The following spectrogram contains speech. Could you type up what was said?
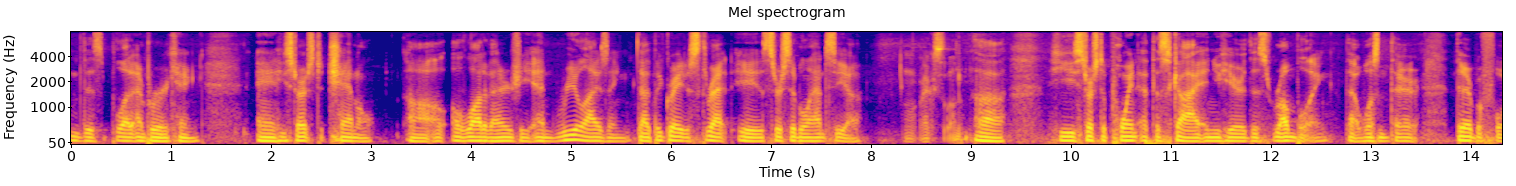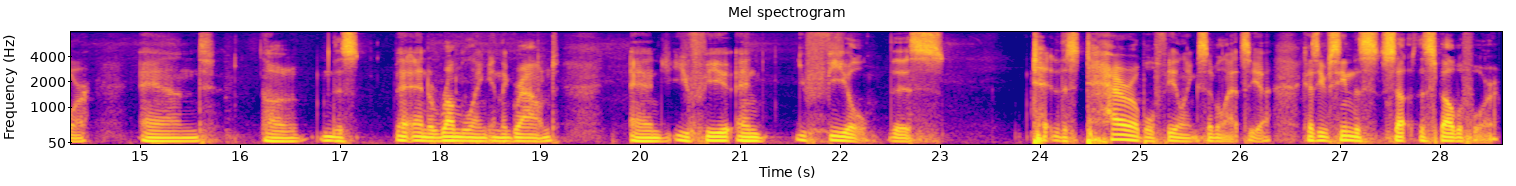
this Blood Emperor King, and he starts to channel uh, a, a lot of energy, and realizing that the greatest threat is Sir Sibilantia, Oh, excellent. uh, he starts to point at the sky, and you hear this rumbling that wasn't there there before, and uh, this and a rumbling in the ground, and you feel and you feel this this terrible feeling, Sibilantia, because you've seen this se- this spell before,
